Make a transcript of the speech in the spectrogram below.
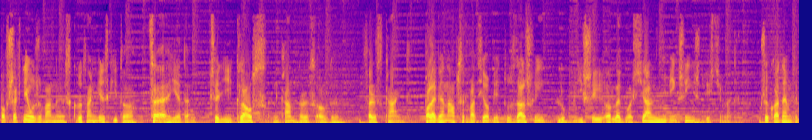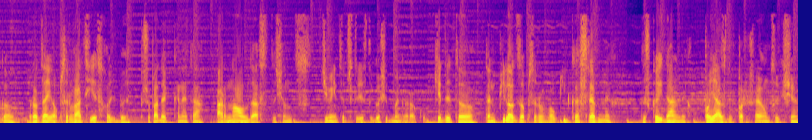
Powszechnie używany skrót angielski to CE1, czyli Close Encounters of the First Kind. Polega na obserwacji obiektu z dalszej lub bliższej odległości, ale nie większej niż 200 metrów. Przykładem tego rodzaju obserwacji jest choćby przypadek Kenneta Arnolda z 1947 roku, kiedy to ten pilot zaobserwował kilka srebrnych dyskoidalnych pojazdów poruszających się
